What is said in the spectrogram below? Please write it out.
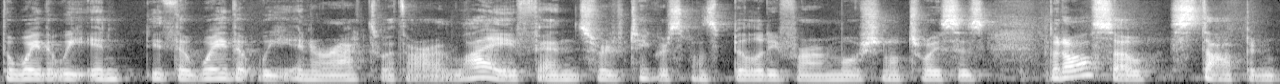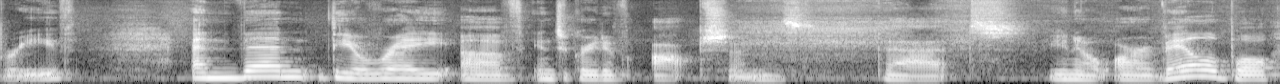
the way that we in, the way that we interact with our life and sort of take responsibility for our emotional choices, but also stop and breathe, and then the array of integrative options that you know are available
